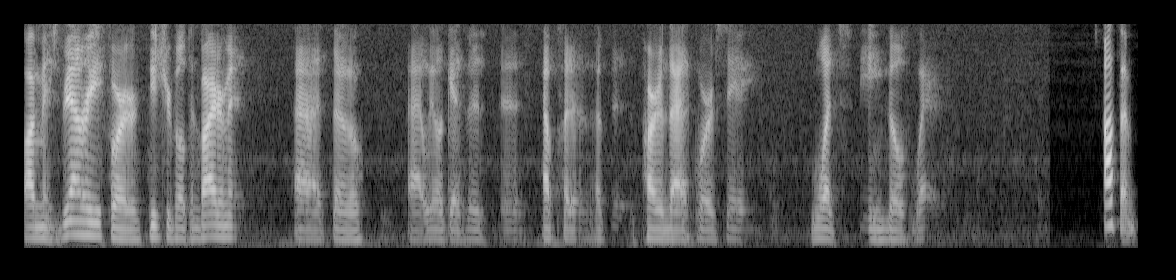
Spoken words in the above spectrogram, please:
augmented reality for future built environment. Uh, so uh, we look at the, the output of, of this part of that or seeing what's being built where. Awesome.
